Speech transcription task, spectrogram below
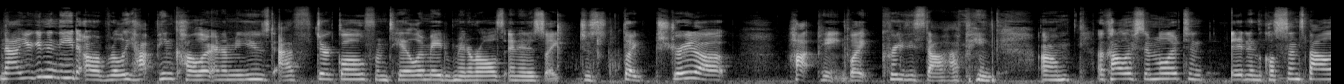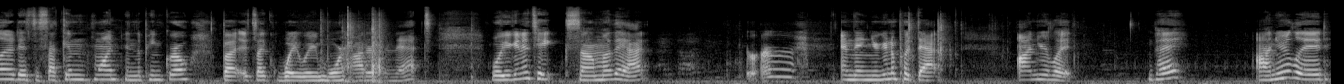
Now you're going to need a really hot pink color and I'm going to use Afterglow from Made Minerals and it is like just like straight up hot pink, like crazy style hot pink. Um, a color similar to it in the Scents palette is the second one in the pink row, but it's like way way more hotter than that. Well, you're going to take some of that and then you're going to put that on your lid. Okay? On your lid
